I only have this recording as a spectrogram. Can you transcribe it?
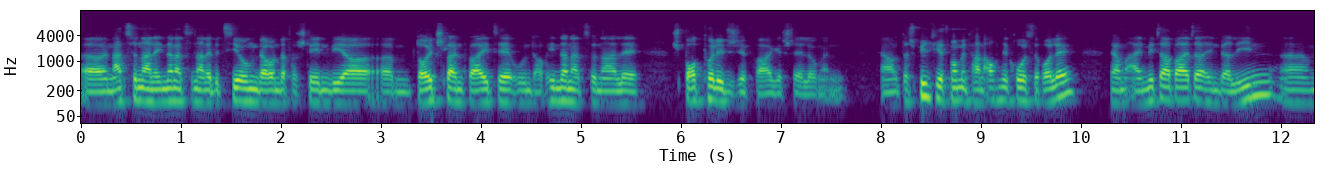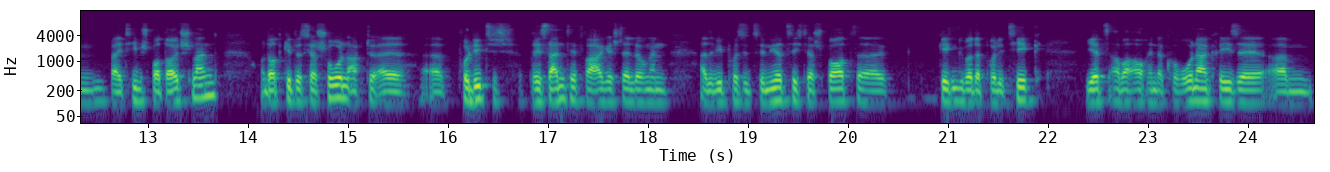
Äh, nationale, internationale Beziehungen, darunter verstehen wir deutschlandweite und auch internationale sportpolitische Fragestellungen. Ja, das spielt jetzt momentan auch eine große Rolle. Wir haben einen Mitarbeiter in Berlin ähm, bei Team Sport Deutschland und dort gibt es ja schon aktuell äh, politisch brisante Fragestellungen. Also wie positioniert sich der Sport äh, gegenüber der Politik? Jetzt aber auch in der Corona-Krise, ähm,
